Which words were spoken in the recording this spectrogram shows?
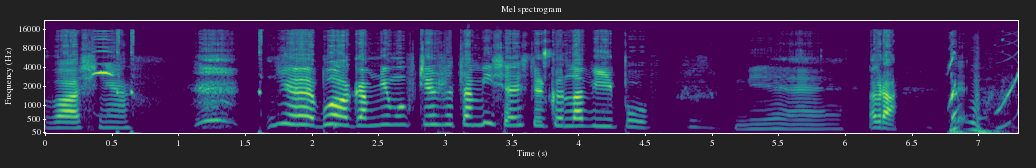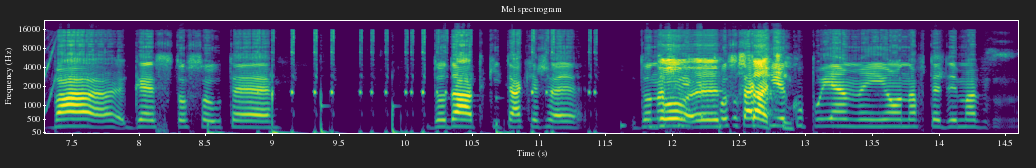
Właśnie. Nie, błagam, nie mówcie, że ta misja jest tylko dla VIP-ów. Nie. Dobra. Bages to są te dodatki takie, że do Do, naszej e, postaci, je postaci. kupujemy i ona wtedy ma... w-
